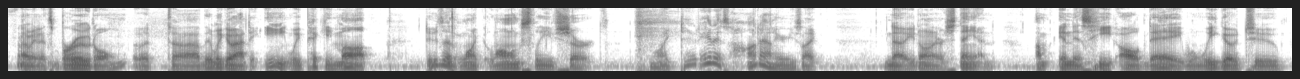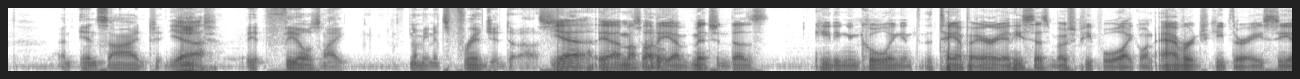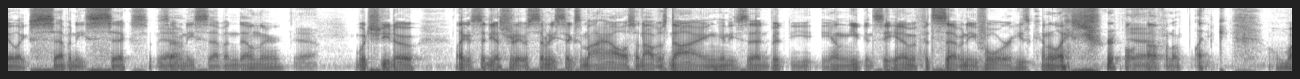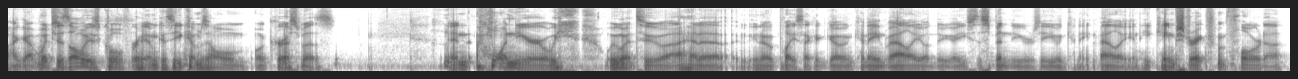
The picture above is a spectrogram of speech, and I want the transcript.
I mean, it's brutal. But uh, then we go out to eat. We pick him up. Dude's in like long sleeve shirts. I'm like, dude, it is hot out here. He's like, no, you don't understand. I'm in this heat all day. When we go to an inside to Yeah. eat, it feels like, I mean, it's frigid to us. Yeah, yeah. My buddy I've mentioned does heating and cooling in the Tampa area, and he says most people, like on average, keep their AC at like 76, Yeah. 77 down there. Yeah. Which, you know, like I said yesterday, it was 76 in my house, and I was dying. And he said, but you, and you can see him, if it's 74, he's kind of like shriveled Yeah. up. And I'm like, oh my God, which is always cool for him because he comes home on Christmas and one year we we went to uh, I had a you know place I could go in Canaan Valley. I used to spend New Year's Eve in Canaan Valley, and he came straight from Florida,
